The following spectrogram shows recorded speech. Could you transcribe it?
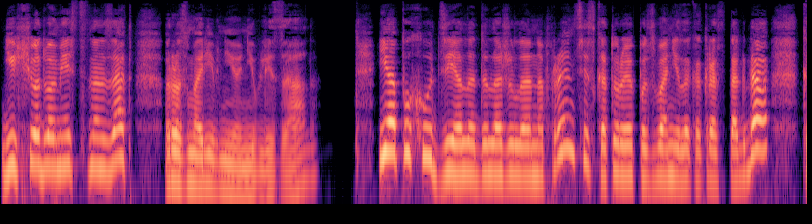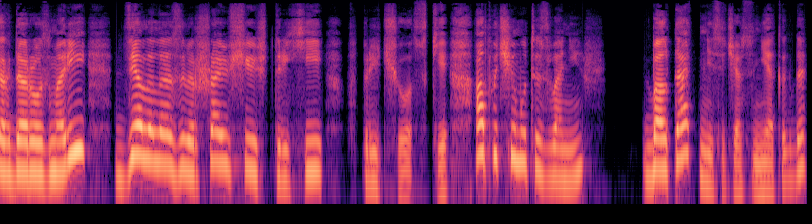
Еще два месяца назад Розмари в нее не влезала. «Я похудела», — доложила она Фрэнсис, которая позвонила как раз тогда, когда Розмари делала завершающие штрихи в прическе. «А почему ты звонишь? Болтать мне сейчас некогда.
